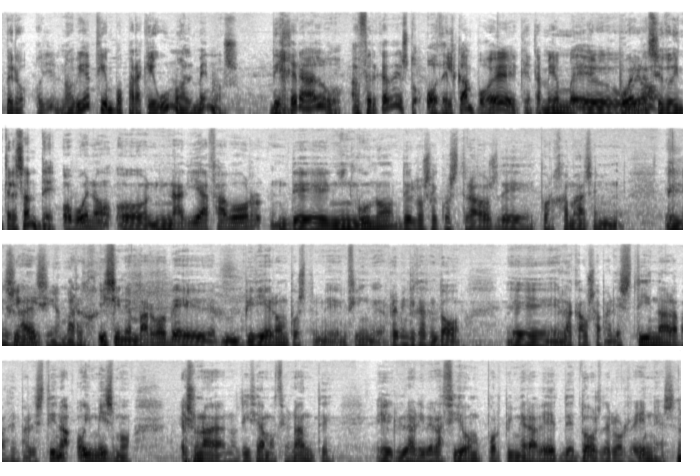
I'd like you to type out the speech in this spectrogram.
pero oye no había tiempo para que uno al menos dijera algo acerca de esto. O del campo, ¿eh? que también eh, hubiera sido interesante. O bueno, o nadie a favor de ninguno de los secuestrados de por Hamas en, Israel. y sin embargo. Y sin embargo pidieron, pues, en fin, reivindicando eh, la causa palestina, la paz en Palestina. Hoy mismo es una noticia emocionante. Eh, la liberación por primera vez de dos de los rehenes mm.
